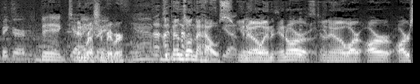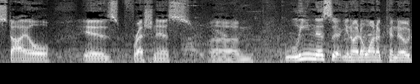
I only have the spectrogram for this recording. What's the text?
bigger, big in Russian River. Yeah, it depends on the house, yeah, you know. And, and our, you know, our, our our style is freshness, um, leanness. Uh, you know, I don't want to connote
